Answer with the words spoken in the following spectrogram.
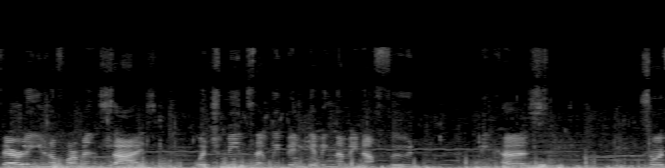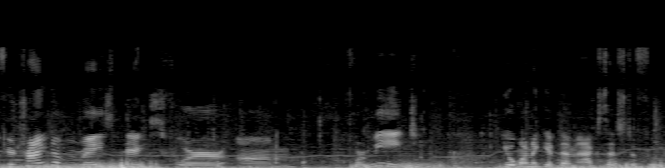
fairly uniform in size, which means that we've been giving them enough food because so if you're trying to raise pigs for um, for meat, you'll want to give them access to food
